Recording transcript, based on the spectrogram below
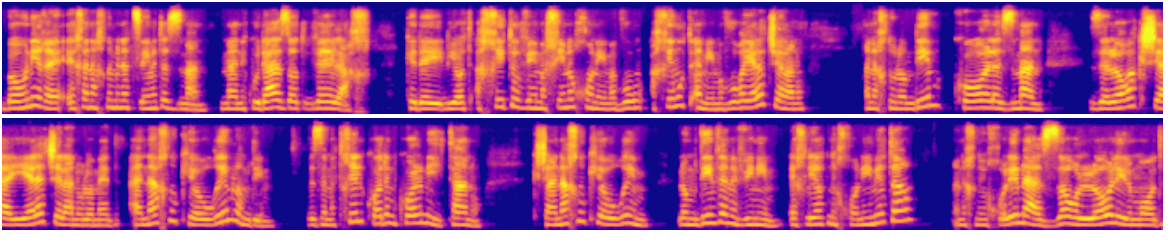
בואו נראה איך אנחנו מנצלים את הזמן מהנקודה הזאת ואילך, כדי להיות הכי טובים, הכי נכונים, עבור, הכי מותאמים עבור הילד שלנו. אנחנו לומדים כל הזמן. זה לא רק שהילד שלנו לומד, אנחנו כהורים לומדים, וזה מתחיל קודם כל מאיתנו. כשאנחנו כהורים לומדים ומבינים איך להיות נכונים יותר, אנחנו יכולים לעזור לו ללמוד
